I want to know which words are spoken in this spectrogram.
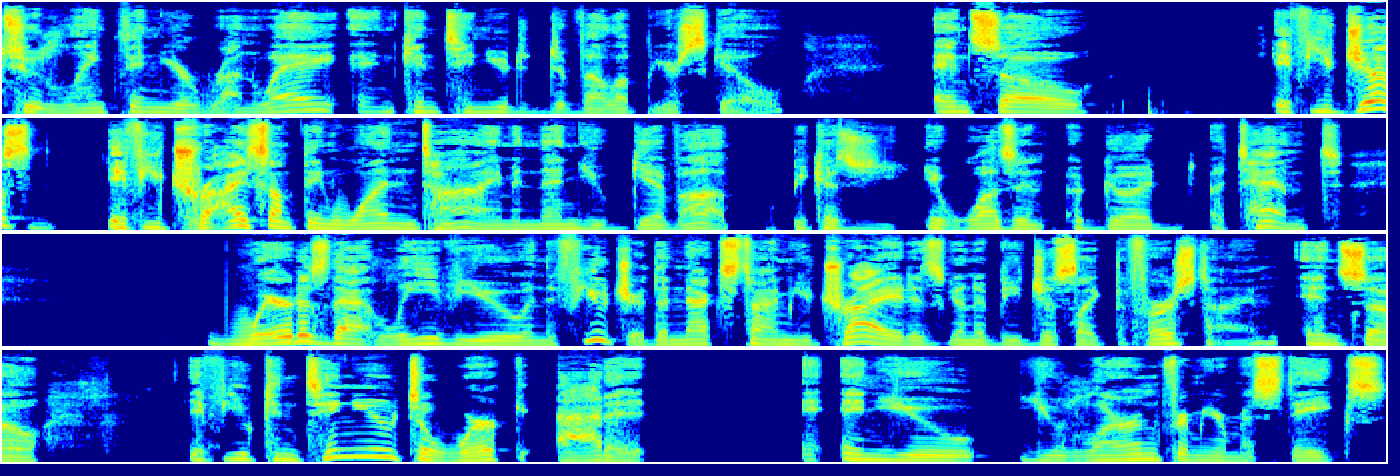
to lengthen your runway and continue to develop your skill. And so if you just if you try something one time and then you give up because it wasn't a good attempt, where does that leave you in the future? The next time you try it is going to be just like the first time. And so if you continue to work at it and you you learn from your mistakes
